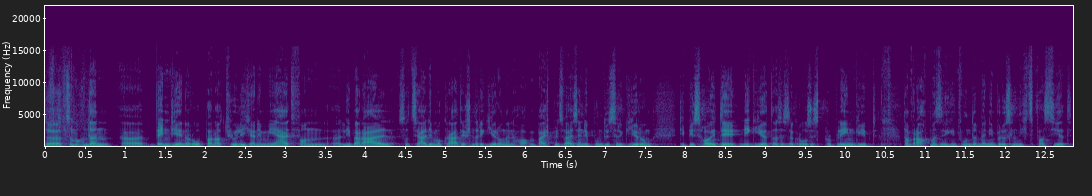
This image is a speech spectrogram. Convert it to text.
äh, zum anderen, äh, wenn wir in Europa natürlich eine Mehrheit von äh, liberal-sozialdemokratischen Regierungen haben, beispielsweise eine Bundesregierung, die bis heute negiert, dass es ein großes Problem gibt, dann braucht man sich nicht wundern, wenn in Brüssel nichts passiert.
